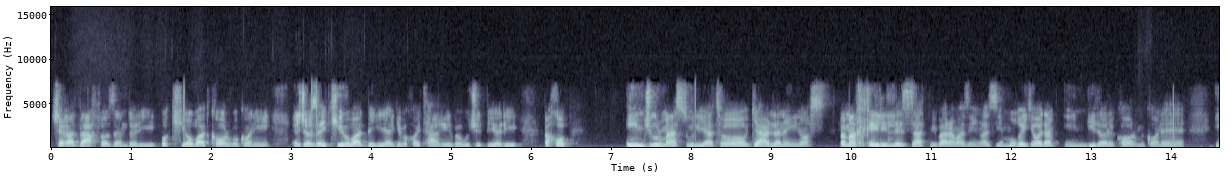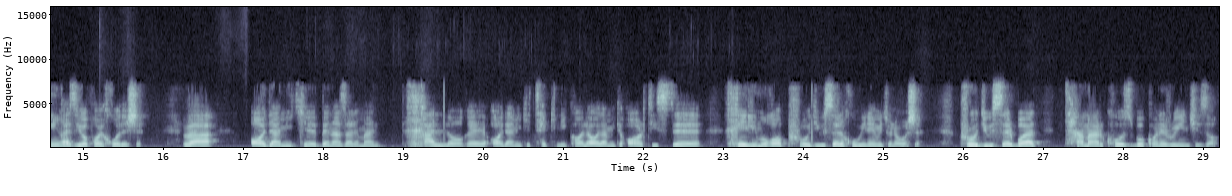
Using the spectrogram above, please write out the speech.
چقدر وقت لازم داری با کیا باید کار بکنی اجازه کی رو باید بگیری اگه بخوای تغییر به وجود بیاری. و خب اینجور مسئولیت ها گردن ایناست. و من خیلی لذت می‌برم از این قضیه. موقعی که آدم ایندی داره کار می‌کنه این قضیه پای خودشه. و آدمی که به نظر من خلاقه آدمی که تکنیکاله آدمی که آرتیسته خیلی موقع پرودیوسر خوبی نمی‌تونه باشه. پرودیوسر باید تمرکز بکنه روی این چیزا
